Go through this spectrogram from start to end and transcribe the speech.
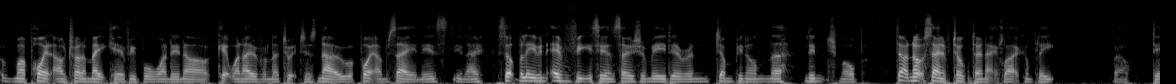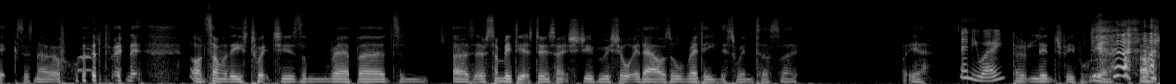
My point I'm trying to make here, people wondering, oh, get one over on the Twitchers. No, the point I'm saying is, you know, stop believing everything you see on social media and jumping on the lynch mob. I'm not saying photographers don't act like complete, well, dicks, there's no other word for it, on some of these Twitches and rare birds and uh, some idiots doing something stupid with short-eared owls already this winter. So, but yeah, anyway, don't lynch people. Yeah, I I'm not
